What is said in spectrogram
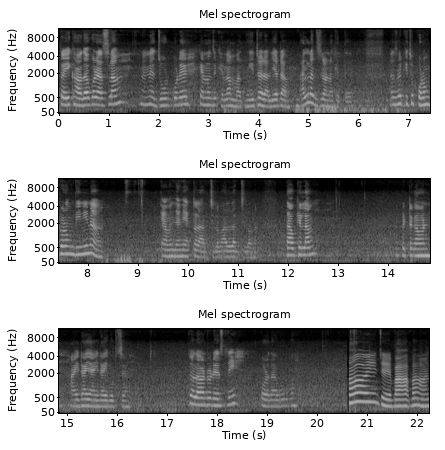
তো এই খাওয়া দাওয়া করে আসলাম। মানে জোর করে কেন যে খেলাম ভাত এটা ডালিয়াটা ভালো লাগছিল না খেতে। আসলে কিছু ফোড়ং টোড়ং দিনই না, কেমন জানি একটা লাগছিল ভালো লাগছিল না। তাও খেলাম। পেটটা কেমন হাইডাই হাইডাই করছে। চলো একটু রেস্ট নিই, পরে দেখা করব। যে বাবান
